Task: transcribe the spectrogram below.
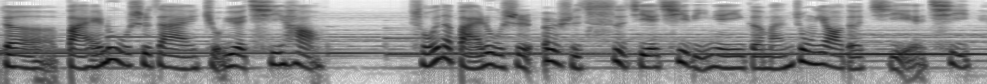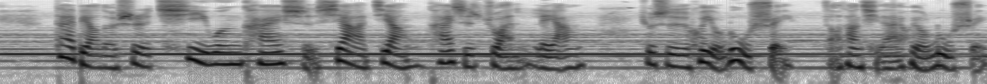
的白露是在九月七号。所谓的白露是二十四节气里面一个蛮重要的节气，代表的是气温开始下降，开始转凉，就是会有露水。早上起来会有露水，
